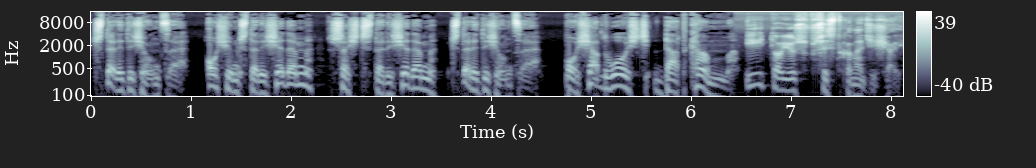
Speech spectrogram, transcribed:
4000 847 647 4000 posiadłość.com I to już wszystko na dzisiaj.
